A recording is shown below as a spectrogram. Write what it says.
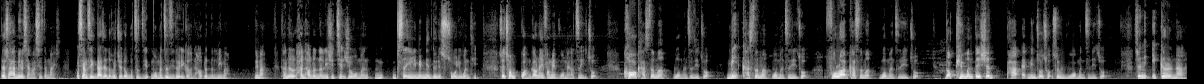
等于说他没有想要 systemize。我相信大家都会觉得，我自己，我们自己都有一个很好的能力嘛，对吗？很有很好的能力去解决我们嗯生意里面面对的所有问题。所以从广告那一方面，我们要自己做；call customer 我们自己做；meet customer 我们自己做；follow up customer 我们自己做；documentation 怕 admin 做错，所以我们自己做。所以你一个人呐，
